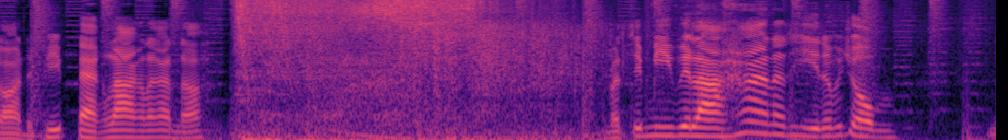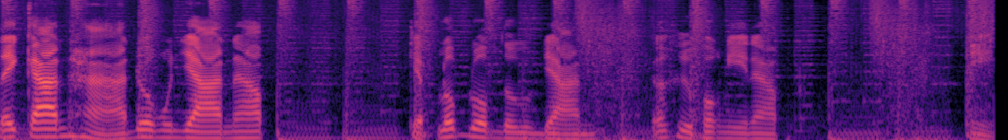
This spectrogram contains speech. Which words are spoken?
ก็เดี๋ยวพี่แปลงร่างแล้วกันเนาะมันจะมีเวลา 5 นาทีท่านผู้ชม ในการหาดวงวิญญาณนะครับ เก็บรวบรวมดวงวิญญาณก็คือพวกนี้นะครับนี่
